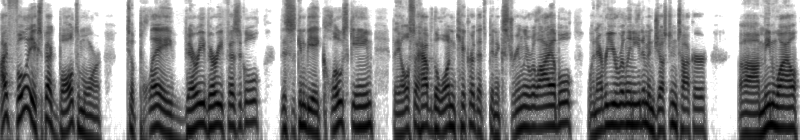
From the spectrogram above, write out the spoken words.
I fully expect Baltimore to play very, very physical. This is going to be a close game. They also have the one kicker that's been extremely reliable whenever you really need him, and Justin Tucker. Uh, meanwhile,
